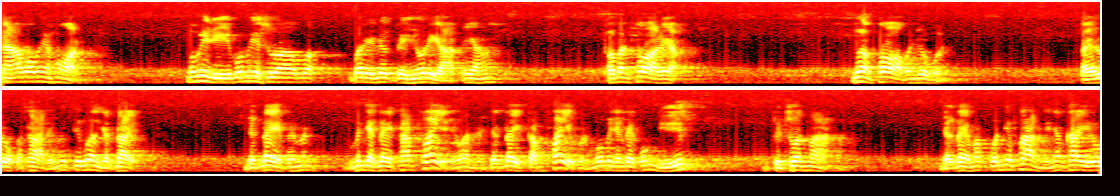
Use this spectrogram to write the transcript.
หนาวบ่มีหอดบ่มีดีบ่มีซัวบ่บ่ได้นึกได้หิวได้อยากได้ยังเพราะมันพ่อเลยอะเมื่อพ่อมันอยู่คน ไตโลกธาตุเนี่ยมันคือเมื่ออยากได้ อยากได้เป็นมัน มันอยากได้ธาตุไฟว่าอยากได้กำไฟคนว่ามันอยากได้ของดีเป็นส่วนมาก อยากได้มรรคผลนิพพานก็ยังค่ายอยู่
